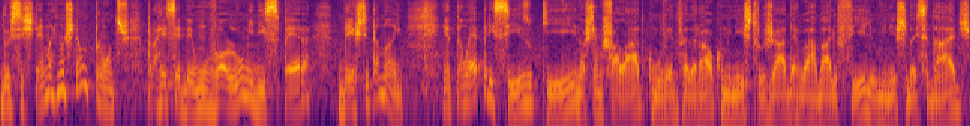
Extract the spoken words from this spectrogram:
dos sistemas não estão prontos para receber um volume de espera deste tamanho. Então é preciso que nós temos falado com o governo federal, com o ministro Jader Barbalho Filho, o ministro das cidades,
